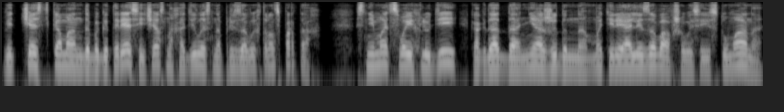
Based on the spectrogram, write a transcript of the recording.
Ведь часть команды богатыря сейчас находилась на призовых транспортах. Снимать своих людей, когда до неожиданно материализовавшегося из тумана,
